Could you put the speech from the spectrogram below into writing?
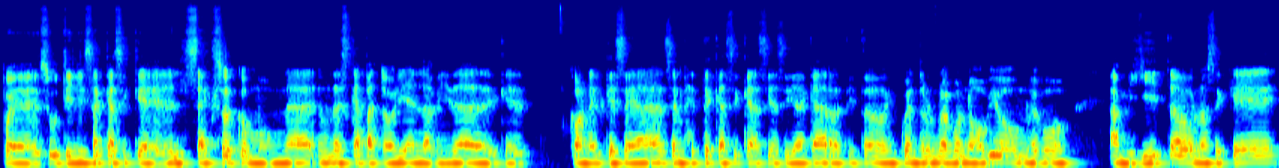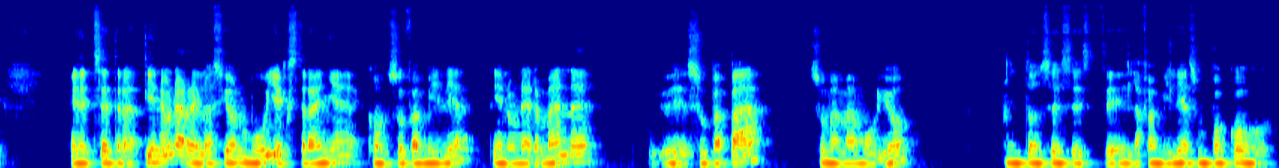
pues utiliza casi que el sexo como una, una escapatoria en la vida de que con el que sea se mete casi casi así a cada ratito encuentra un nuevo novio, un nuevo amiguito, no sé qué, etcétera. Tiene una relación muy extraña con su familia, tiene una hermana, eh, su papá, su mamá murió, entonces este, la familia es un poco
